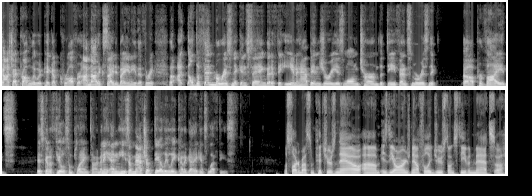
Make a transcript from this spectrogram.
Gosh, I probably would pick up Crawford. I'm not excited by any of the three. Uh, I, will defend Marisnick in saying that if the Ian Happ injury is long term, the defense Marisnick uh, provides is going to fuel some playing time, and he, and he's a matchup daily league kind of guy against lefties. Let's talk about some pitchers now. Um, is the orange now fully juiced on Steven Matz? Oh,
